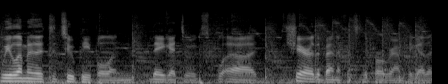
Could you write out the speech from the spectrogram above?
we limit it to two people and they get to uh, share the benefits of the program together.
